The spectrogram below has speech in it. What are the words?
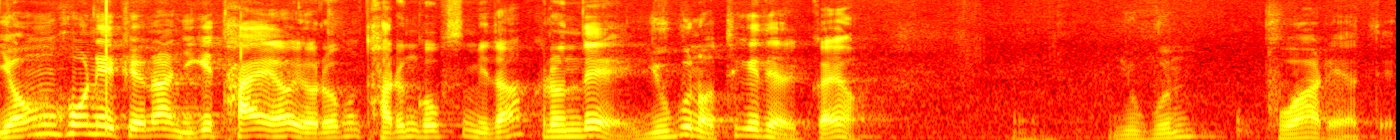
영혼의 변화는 이게 다예요. 여러분 다른 거 없습니다. 그런데 육은 어떻게 될까요? 육은 부활해야 돼요.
